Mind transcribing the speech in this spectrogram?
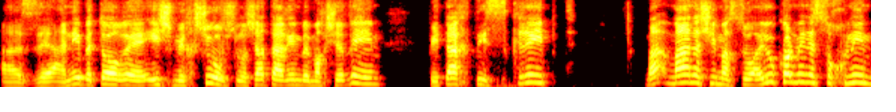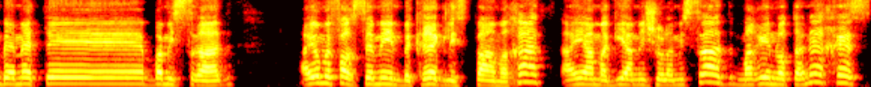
אז uh, אני בתור uh, איש מחשוב, שלושה תארים במחשבים, פיתחתי script, מה, מה אנשים עשו? היו כל מיני סוכנים באמת אה, במשרד, היו מפרסמים ב Craigslist פעם אחת, היה מגיע מישהו למשרד, מראים לו את הנכס,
